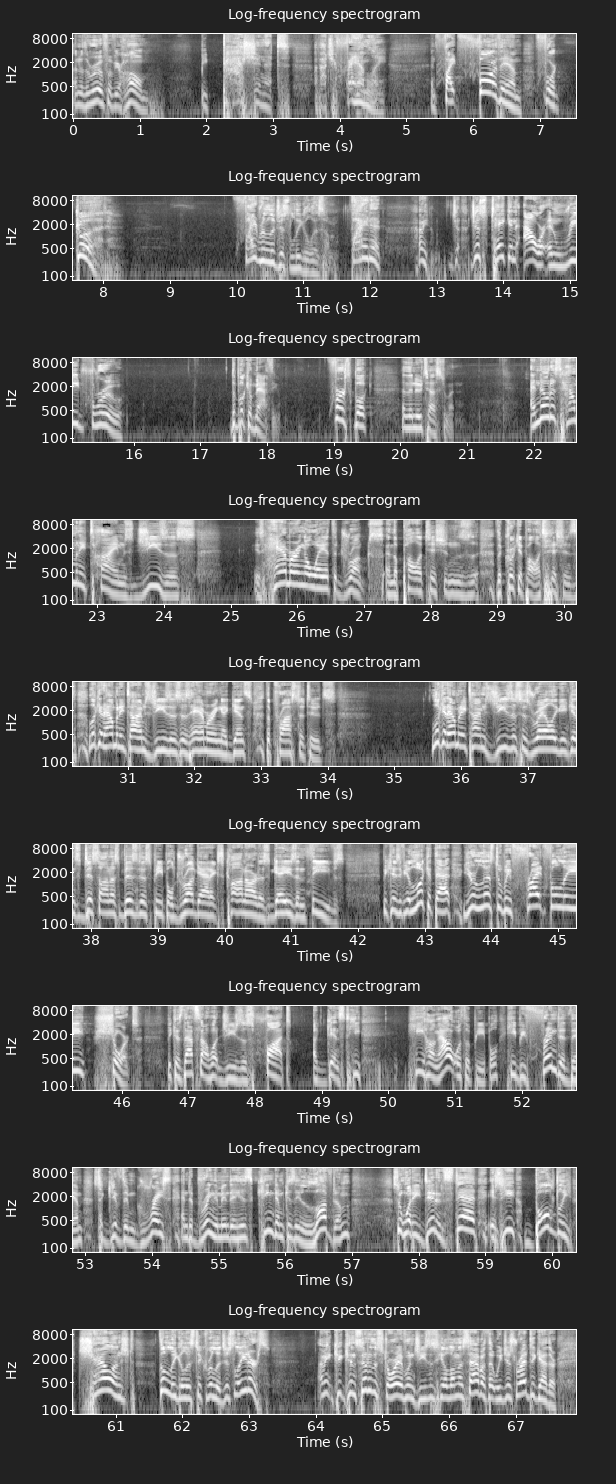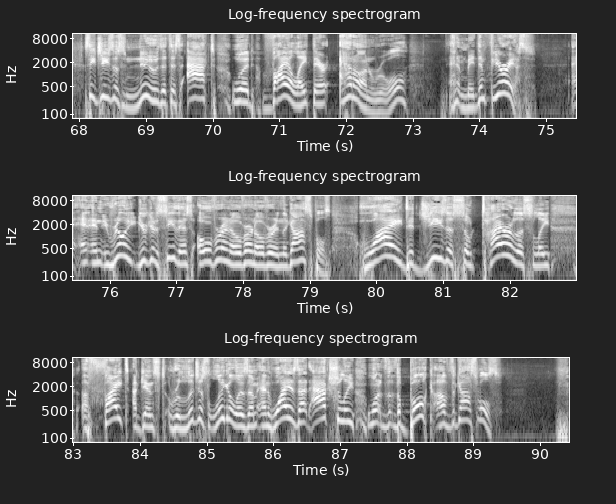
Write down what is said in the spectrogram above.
under the roof of your home. Be passionate about your family and fight for them for good. Fight religious legalism. Fight it. I mean, j- just take an hour and read through the book of Matthew, first book in the New Testament. And notice how many times Jesus is hammering away at the drunks and the politicians, the crooked politicians. Look at how many times Jesus is hammering against the prostitutes. Look at how many times Jesus is railing against dishonest business people, drug addicts, con artists, gays, and thieves. Because if you look at that, your list will be frightfully short because that's not what Jesus fought against. He, he hung out with the people, he befriended them to give them grace and to bring them into his kingdom because he loved them. So, what he did instead is he boldly challenged the legalistic religious leaders. I mean, consider the story of when Jesus healed on the Sabbath that we just read together. See, Jesus knew that this act would violate their add on rule, and it made them furious. And, and really, you're going to see this over and over and over in the Gospels. Why did Jesus so tirelessly uh, fight against religious legalism, and why is that actually one, the, the bulk of the Gospels?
